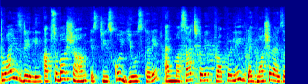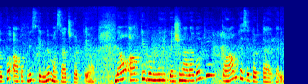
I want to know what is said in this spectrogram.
ट्वाइस डेली आप सुबह शाम इस चीज़ को यूज़ करें एंड मसाज करें प्रॉपरली लाइक मॉइस्चराइजर को आप अपनी स्किन में मसाज करते हो। नाउ आपके मन में ये क्वेश्चन आ रहा होगा कि काम कैसे करता है भाई?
